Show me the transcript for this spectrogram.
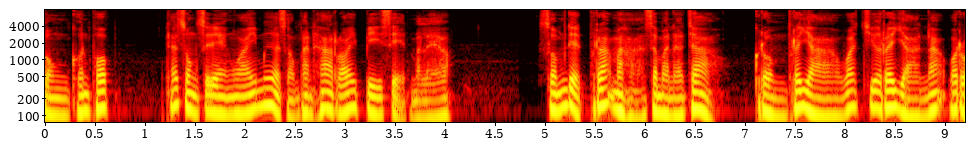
ทรงค้นพบ และทรงแสดงไว้เมื่อ 2,500 ปีเศษมาแล้ว สมเด็จพระมหาสมณเจ้า กรมพระยาวชิรยานวโร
